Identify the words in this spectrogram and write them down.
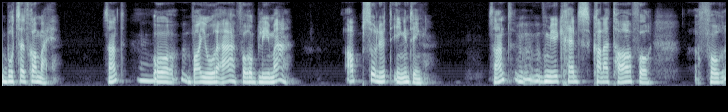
bortsett fra meg. Sant? Mm. Og hva gjorde jeg for å bli meg? Absolutt ingenting. Sant? Hvor mye kreds kan jeg ta for, for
